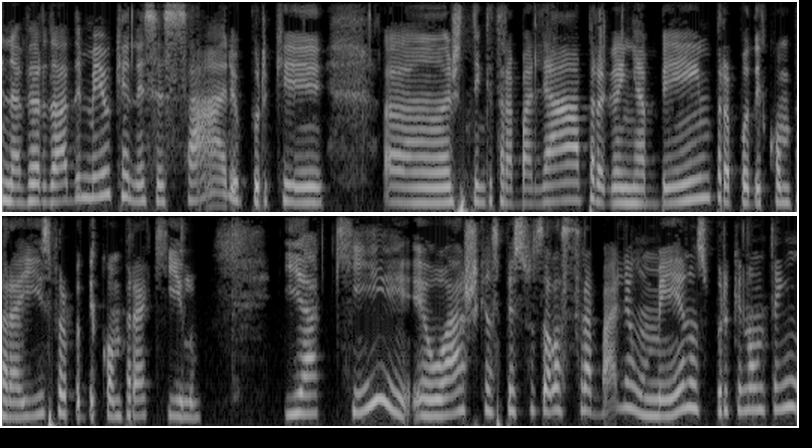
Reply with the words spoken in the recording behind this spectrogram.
Na verdade, meio que é necessário, porque uh, a gente tem que trabalhar para ganhar bem, para poder comprar isso, para poder comprar aquilo. E aqui, eu acho que as pessoas elas trabalham menos porque não tem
